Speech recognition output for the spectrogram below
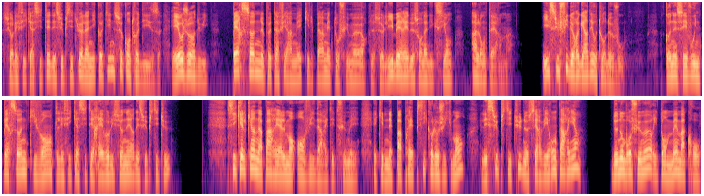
sur l'efficacité des substituts à la nicotine se contredisent, et aujourd'hui, personne ne peut affirmer qu'ils permettent au fumeur de se libérer de son addiction à long terme. Il suffit de regarder autour de vous. Connaissez-vous une personne qui vante l'efficacité révolutionnaire des substituts? Si quelqu'un n'a pas réellement envie d'arrêter de fumer et qu'il n'est pas prêt psychologiquement, les substituts ne serviront à rien. De nombreux fumeurs y tombent même accros.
